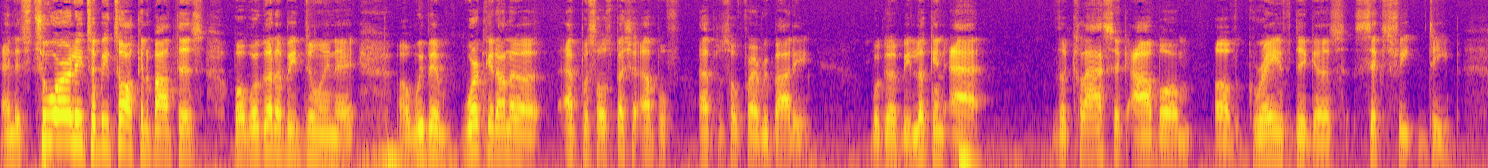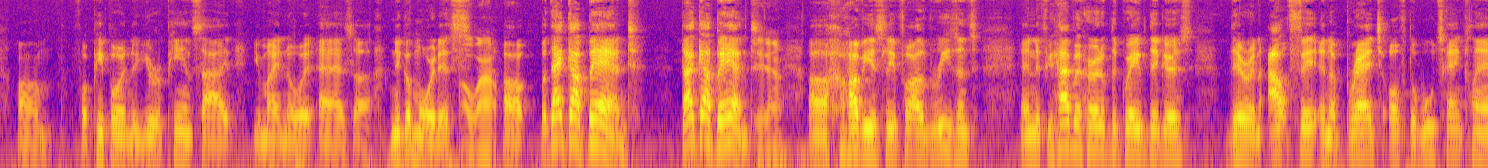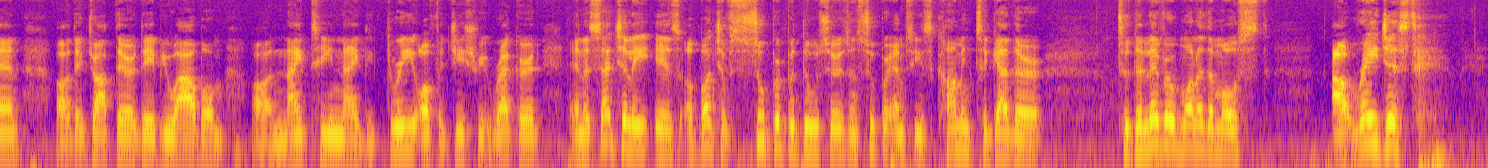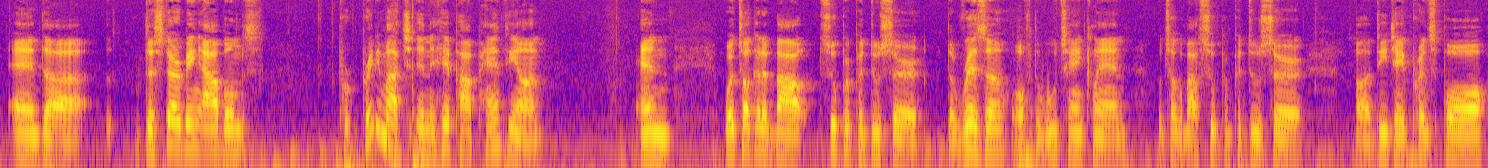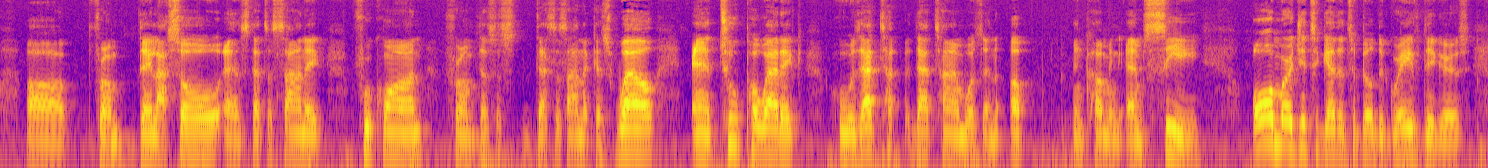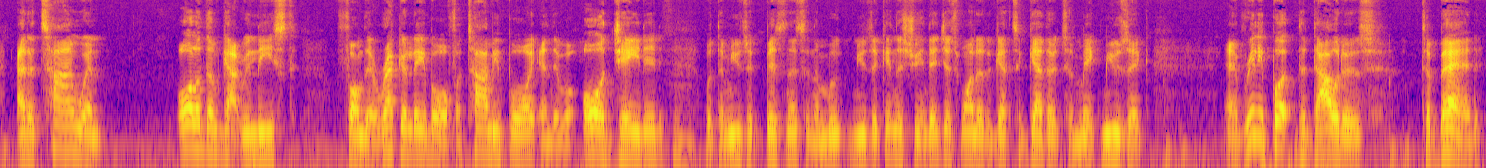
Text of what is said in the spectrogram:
And it's too early to be talking about this, but we're gonna be doing it. Uh, we've been working on a episode, special episode for everybody. We're gonna be looking at the classic album of Gravediggaz, Six Feet Deep. Um, for people in the European side, you might know it as uh, Niggamortis. Oh wow! Uh, but that got banned that got banned. Yeah. Uh, obviously for other reasons. And if you haven't heard of the Gravediggaz, they're an outfit and a branch off the Wu Tang Clan. Uh, they dropped their debut album on 1993 off of Gee Street Record, and essentially is a bunch of super producers and super MCs coming together to deliver one of the most outrageous and uh, disturbing albums, pr- pretty much in the hip hop pantheon. And we're talking about super producer The RZA of the Wu Tang Clan. We'll talk about super producer uh, DJ Prince Paul uh, from De La Soul and Stetsasonic, Frukwan from Stetsasonic as well, and Too Poetic, who was at t- that time was an up and coming MC, all merging together to build the Gravediggaz at a time when all of them got released from their record label or for Tommy Boy, and they were all jaded mm-hmm. with the music business and the mu- music industry, and they just wanted to get together to make music and really put the doubters to bed.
